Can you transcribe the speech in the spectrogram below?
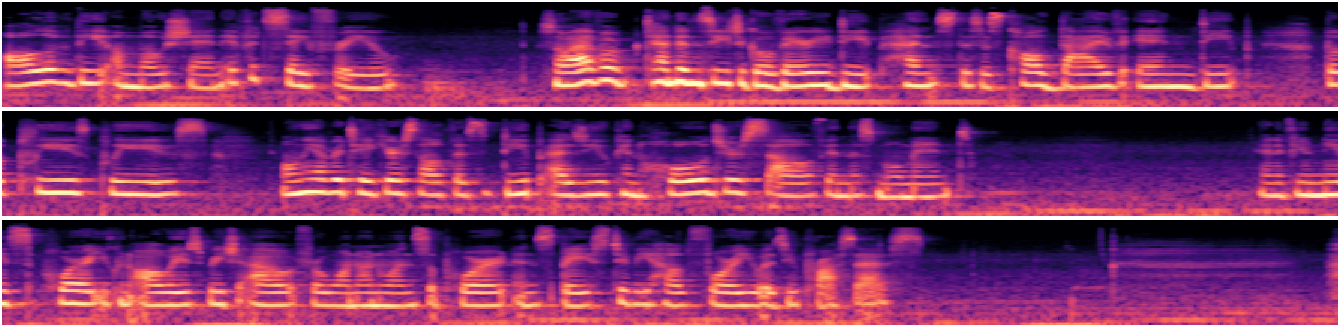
all of the emotion, if it's safe for you. So I have a tendency to go very deep, hence, this is called dive in deep. But please, please, only ever take yourself as deep as you can hold yourself in this moment. And if you need support, you can always reach out for one on one support and space to be held for you as you process.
